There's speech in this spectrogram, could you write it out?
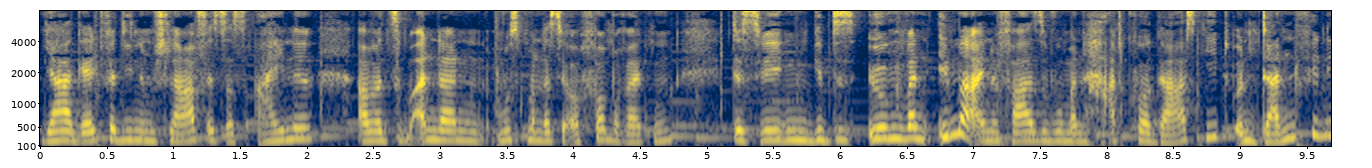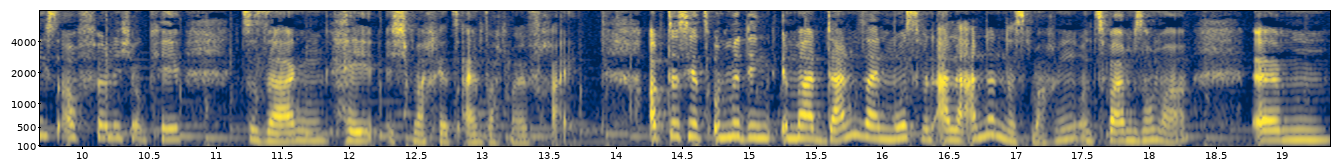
ja, Geld verdienen im Schlaf ist das eine, aber zum anderen muss man das ja auch vorbereiten. Deswegen gibt es irgendwann immer eine Phase, wo man Hardcore Gas gibt und dann finde ich es auch völlig okay zu sagen, hey, ich mache jetzt einfach mal frei. Ob das jetzt unbedingt immer dann sein muss, wenn alle anderen das machen, und zwar im Sommer, ähm,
